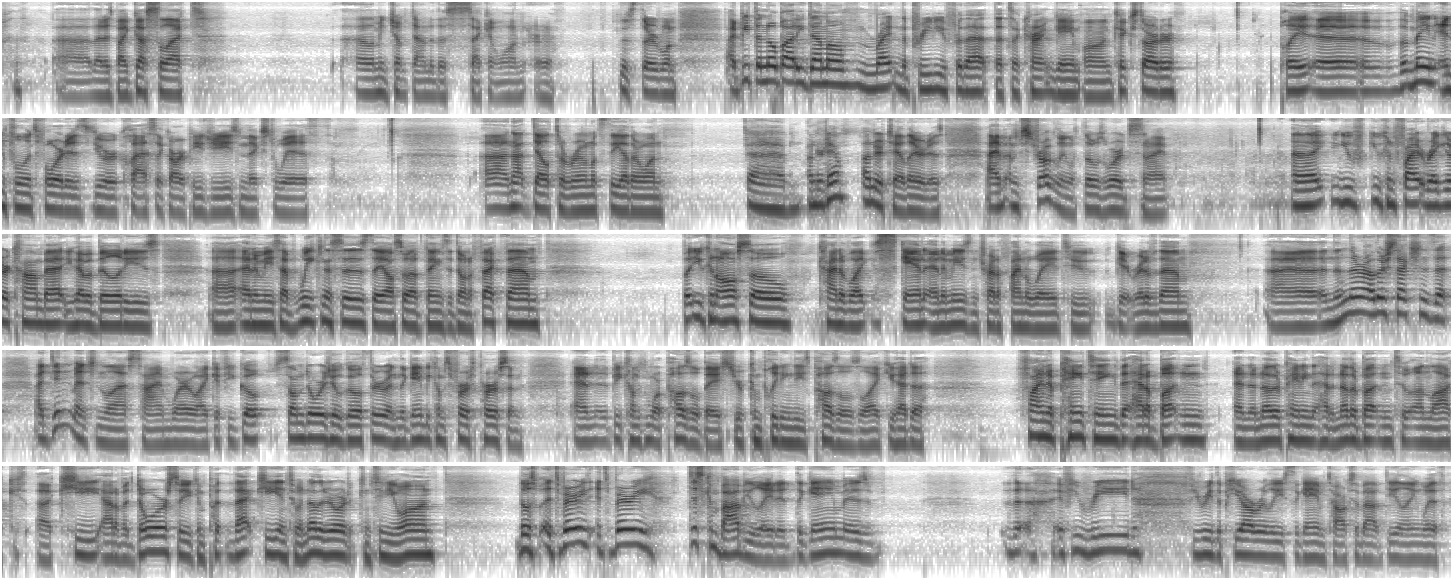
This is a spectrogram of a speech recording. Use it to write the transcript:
Uh, that is by Gus Select. Uh, let me jump down to the second one or this third one. I beat the No Body demo. I'm right in the preview for that. That's a current game on Kickstarter. Play uh, the main influence for it is your classic RPGs mixed with uh, not Deltarune. What's the other one? Uh, Undertale. Undertale. There it is. I'm, I'm struggling with those words tonight. Uh, you you can fight regular combat. You have abilities. Uh, enemies have weaknesses. They also have things that don't affect them. But you can also kind of like scan enemies and try to find a way to get rid of them. Uh, and then there are other sections that I didn't mention the last time where like if you go some doors you'll go through and the game becomes first person and it becomes more puzzle based. You're completing these puzzles like you had to find a painting that had a button and another painting that had another button to unlock a key out of a door so you can put that key into another door to continue on. Those it's very it's very discombobulated. The game is the if you read if you read the PR release, the game talks about dealing with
